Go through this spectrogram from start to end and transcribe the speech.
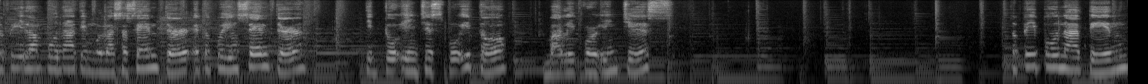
Tupilan po natin mula sa center. Ito po yung center. Tig 2 inches po ito. Bali 4 inches. Tupi po natin.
